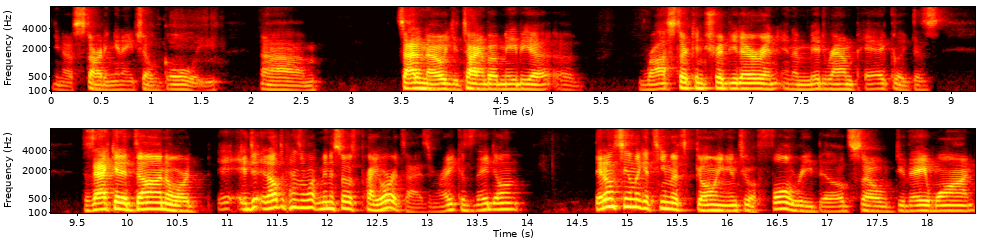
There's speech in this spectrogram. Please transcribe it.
you know starting NHL goalie. Um, so I don't know. You're talking about maybe a, a roster contributor and, and a mid round pick. Like does does that get it done, or it, it, it all depends on what Minnesota's prioritizing, right? Because they don't they don't seem like a team that's going into a full rebuild. So do they want?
